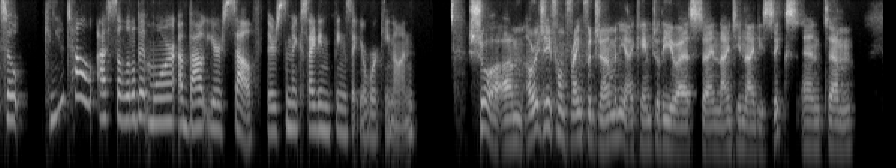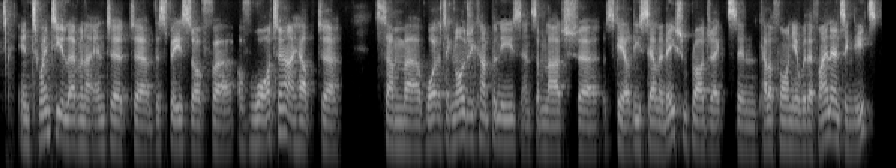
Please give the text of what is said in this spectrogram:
So, can you tell us a little bit more about yourself? There's some exciting things that you're working on. Sure. Um, originally from Frankfurt, Germany, I came to the US uh, in 1996, and um, in 2011, I entered uh, the space of uh, of water. I helped uh, some uh, water technology companies and some large uh, scale desalination projects in California with their financing needs.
